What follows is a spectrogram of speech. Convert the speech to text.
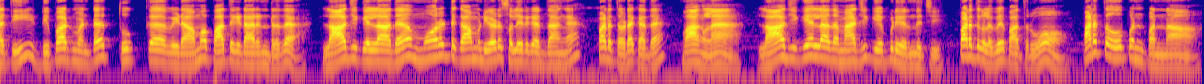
காப்பாத்தி டிபார்ட்மெண்ட்டை தூக்க விடாம பாத்துக்கிட்டாருன்றத லாஜிக் இல்லாத மொரட்டு காமெடியோட சொல்லியிருக்கிறது தாங்க படத்தோட கதை. வாங்கலாம் லாஜிக்கே இல்லாத மேஜிக் எப்படி இருந்துச்சு? படத்துக்குள்ள போய் பார்த்துருவோம். படத்தை ஓபன் பண்ணா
